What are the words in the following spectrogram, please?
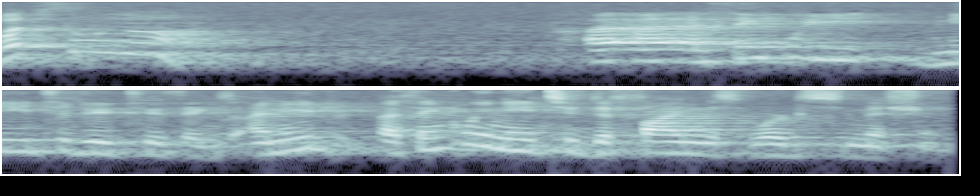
What's going on? I, I, think we need to do two things. I, need, I think we need to define this word submission.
